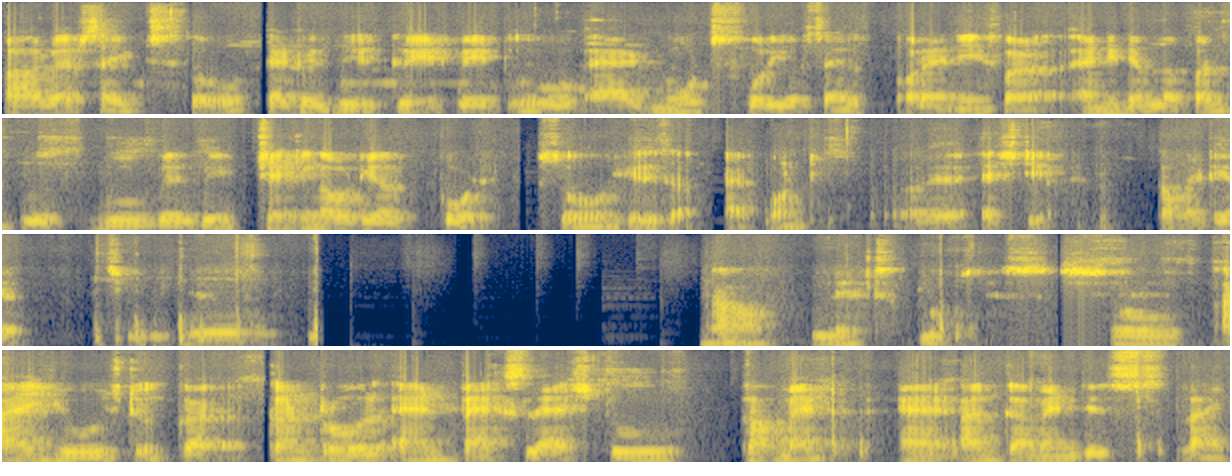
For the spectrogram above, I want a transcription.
our website. So that will be a great way to add notes for yourself or any for any developer who, who will be checking out your code. So here is a i want uh, html comment here now let's close this. So i used control and backslash to comment and uncomment this line.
